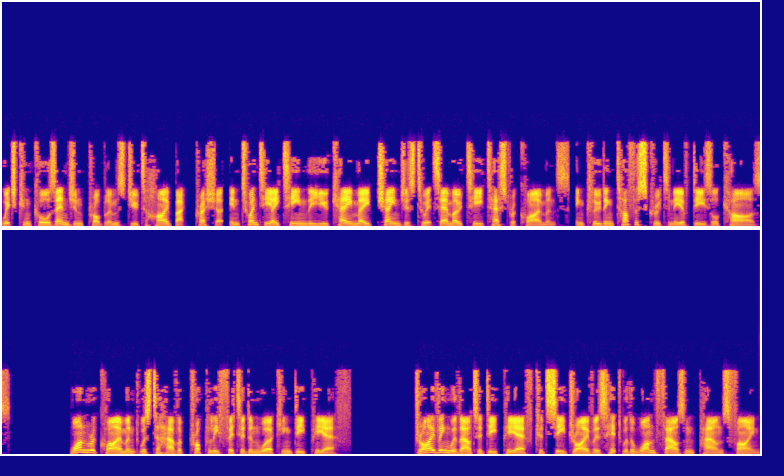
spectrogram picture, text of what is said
which can cause engine problems due to high back pressure. In 2018, the UK made changes to its MOT test requirements, including tougher scrutiny of diesel cars. One requirement was to have a properly fitted and working DPF. Driving without a DPF could see drivers hit with a £1,000 fine.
